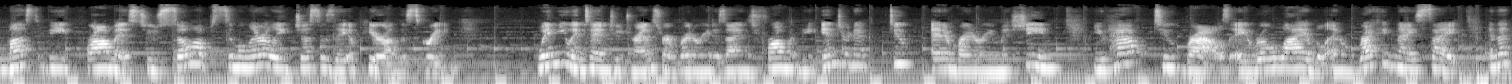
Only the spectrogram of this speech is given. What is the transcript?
must be promised to sew up similarly just as they appear on the screen. When you intend to transfer embroidery designs from the internet to an embroidery machine, you have to browse a reliable and recognized site and then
